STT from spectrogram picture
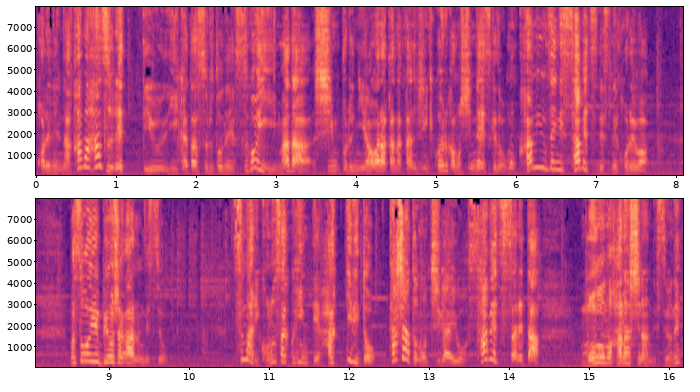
これね、仲間外れっていう言い方するとね、すごいまだシンプルに柔らかな感じに聞こえるかもしれないですけど、もう完全に差別ですね、これは。まあ、そういう描写があるんですよ。つまりこの作品ってはっきりと他者との違いを差別されたものの話なんですよね。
